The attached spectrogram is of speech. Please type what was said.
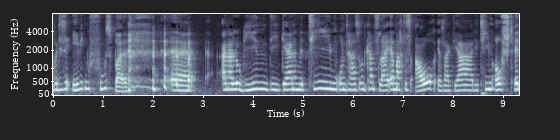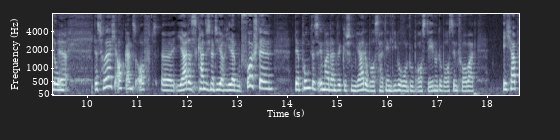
Aber diese ewigen Fußball. äh, Analogien, die gerne mit Team und Hass und Kanzlei. Er macht es auch. Er sagt, ja, die Teamaufstellung. Ja. Das höre ich auch ganz oft. Äh, ja, das kann sich natürlich auch jeder gut vorstellen. Der Punkt ist immer dann wirklich schon, ja, du brauchst halt den Libero und du brauchst den und du brauchst den Torwart. Ich habe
